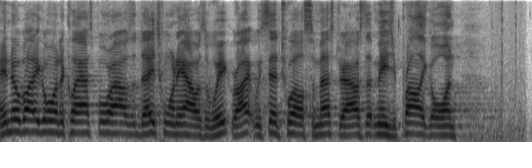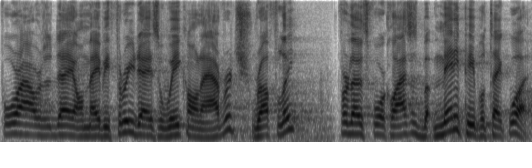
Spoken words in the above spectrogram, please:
Ain't nobody going to class four hours a day, 20 hours a week, right? We said 12 semester hours. That means you're probably going four hours a day on maybe three days a week on average, roughly, for those four classes. But many people take what?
